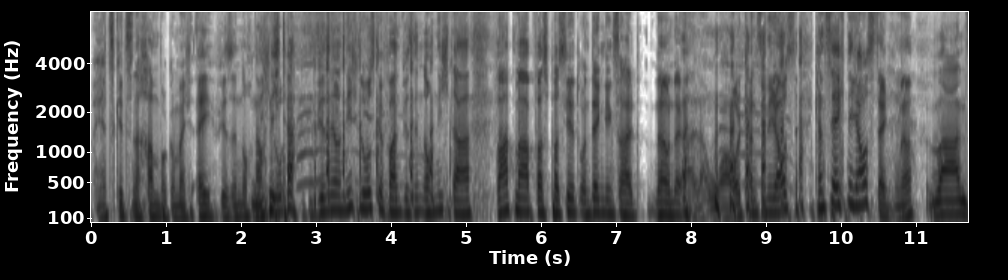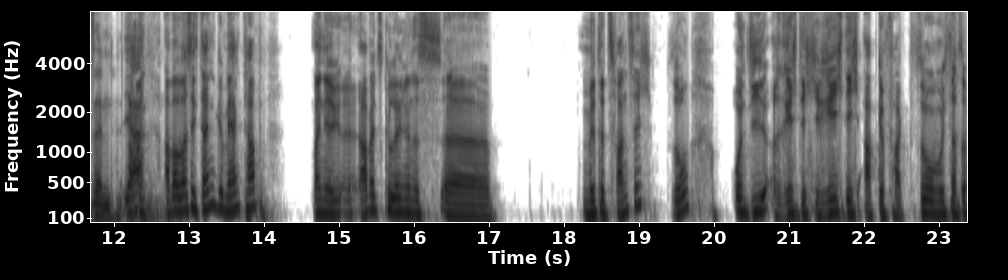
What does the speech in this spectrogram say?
oh, jetzt geht's nach Hamburg. Und ich, ey, wir sind noch, Noch nicht, nicht da. Wir sind noch nicht losgefahren, wir sind noch nicht da. Wart mal ab, was passiert. Und dann ging's halt, na und Alter, wow, kannst du nicht aus, kannst du echt nicht ausdenken, ne? Wahnsinn. Ja, Aber, aber was ich dann gemerkt habe, meine äh, Arbeitskollegin ist äh, Mitte 20, so. Und die richtig, richtig abgefuckt. So, wo ich dachte, so,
